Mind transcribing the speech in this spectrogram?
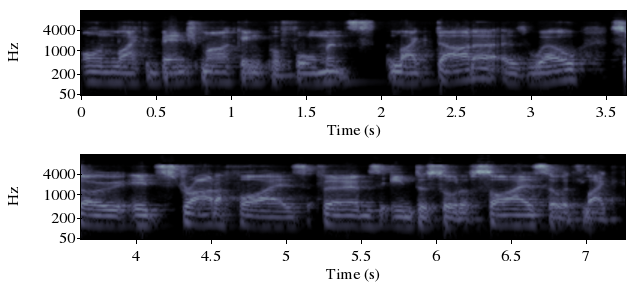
on like benchmarking performance, like data as well. So, it stratifies firms into sort of size. So, it's like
